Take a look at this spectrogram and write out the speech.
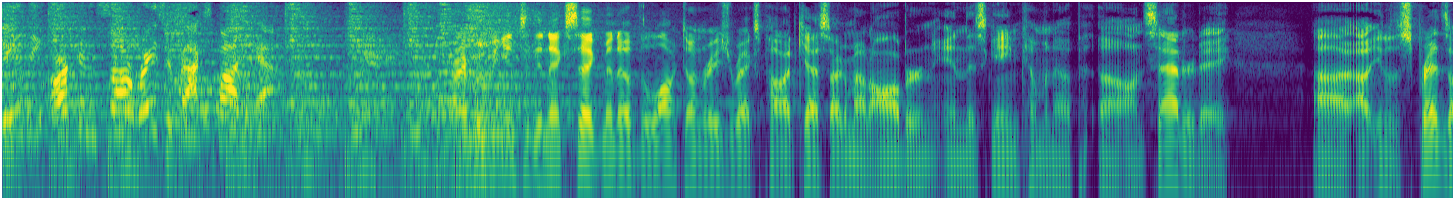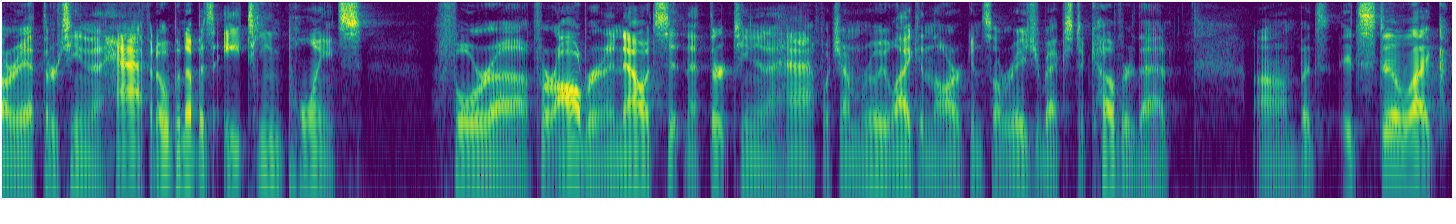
daily Arkansas Razorbacks podcast. All right, moving into the next segment of the Locked On Razorbacks podcast, talking about Auburn and this game coming up uh, on Saturday. Uh, you know, the spread's already at 13 and a half. It opened up as 18 points for uh, for Auburn, and now it's sitting at 13 and a half, which I'm really liking the Arkansas Razorbacks to cover that. Um, but it's still like,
